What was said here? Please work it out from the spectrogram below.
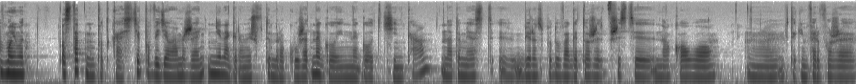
w moim ostatnim podcaście powiedziałam, że nie nagram już w tym roku żadnego innego odcinka. Natomiast y, biorąc pod uwagę to, że wszyscy naokoło y, w takim ferworze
